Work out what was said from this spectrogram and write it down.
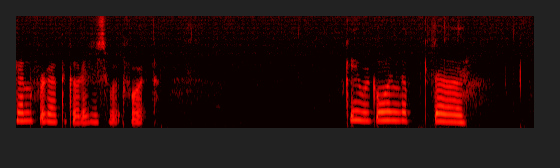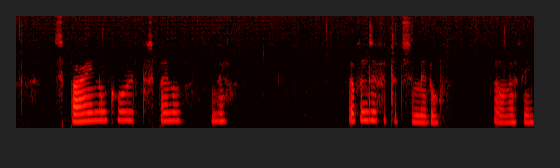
Kind of forgot the code, I just went for it. Okay, we're going up the spinal cord, spinal, yeah. What happens if it touches the middle? Oh, nothing.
